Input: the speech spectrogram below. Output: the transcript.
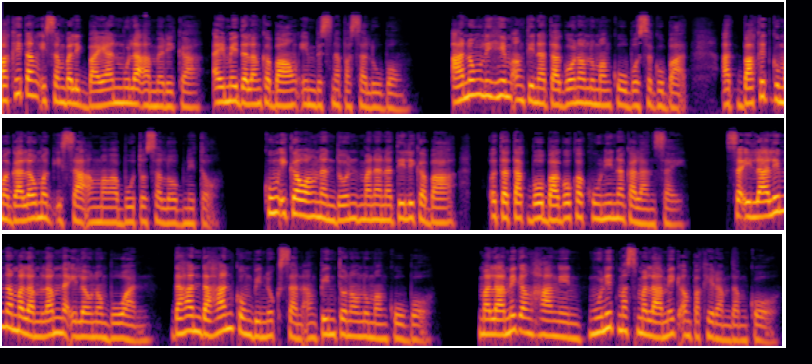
Bakit ang isang balikbayan mula Amerika ay may dalang kabaong imbes na pasalubong? Anong lihim ang tinatago ng lumang kubo sa gubat, at bakit gumagalaw mag-isa ang mga buto sa loob nito? Kung ikaw ang nandun, mananatili ka ba, o tatakbo bago ka kunin ng kalansay? Sa ilalim na malamlam na ilaw ng buwan, dahan-dahan kong binuksan ang pinto ng lumang kubo. Malamig ang hangin, ngunit mas malamig ang pakiramdam ko.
